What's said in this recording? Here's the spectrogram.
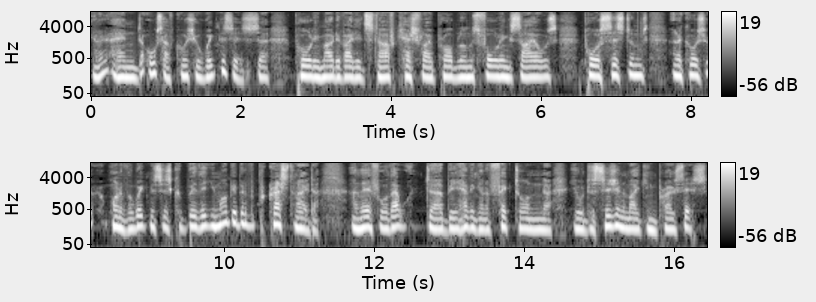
you know, and also, of course, your weaknesses: uh, poorly motivated staff, cash flow problems, falling sales, poor systems, and of course, one of the weaknesses could be that you might be a bit of a procrastinator, and therefore that would uh, be having an effect on uh, your decision making process.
